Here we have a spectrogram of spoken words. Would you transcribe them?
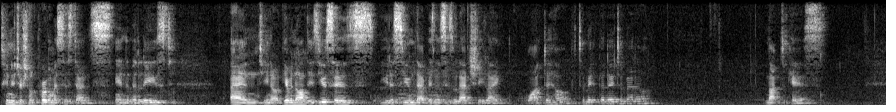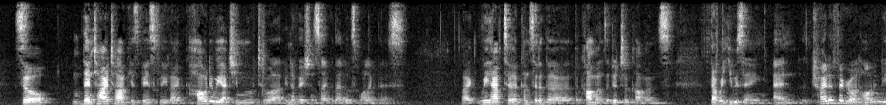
to nutritional program assistance in the Middle East. And you know, given all these uses, you'd assume that businesses would actually like want to help to make the data better. Not the case. So the entire talk is basically like, how do we actually move to an innovation cycle that looks more like this? Like we have to consider the, the commons, the digital commons that we're using and try to figure out how do we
